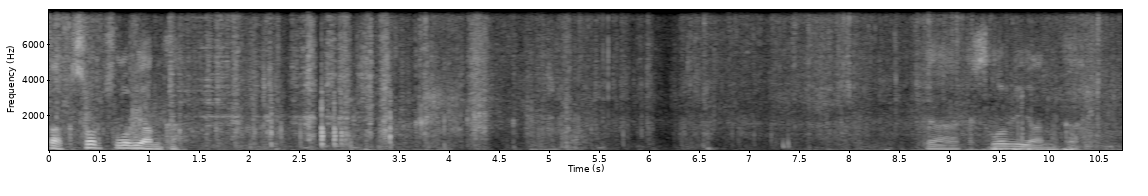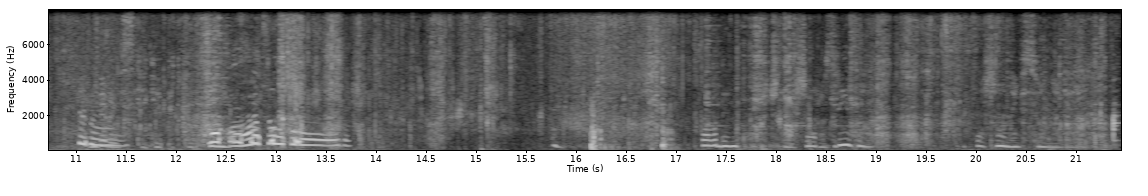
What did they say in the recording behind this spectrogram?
Так, сорт слов'янка. Так, слов'янка. Дивись, скільки під корчем багато. Це один корч, ще розрізала. Це ще не все навіть.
